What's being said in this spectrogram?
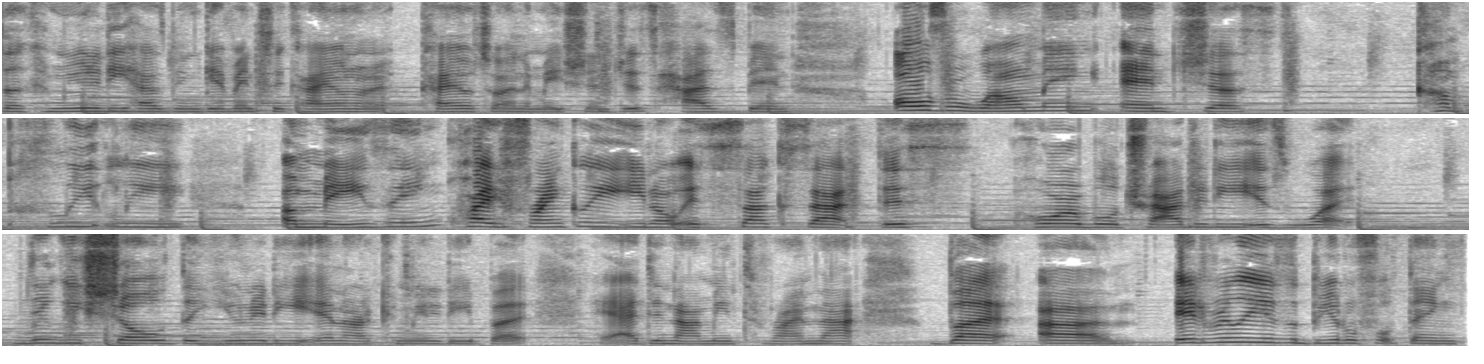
the community has been giving to Kyoto, Animation just has been overwhelming and just completely amazing. Quite frankly, you know, it sucks that this horrible tragedy is what really showed the unity in our community but hey i did not mean to rhyme that. But um, it really is a beautiful thing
